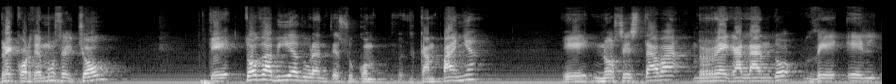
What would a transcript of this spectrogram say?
Recordemos el show que todavía durante su campaña eh, nos estaba regalando de el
